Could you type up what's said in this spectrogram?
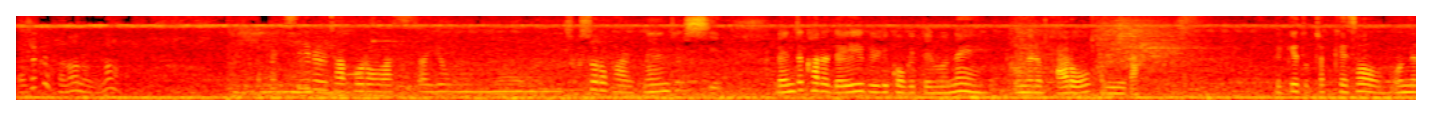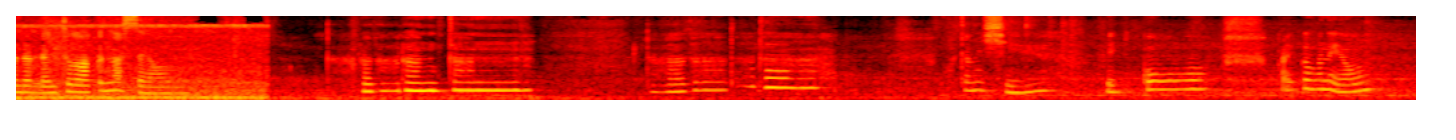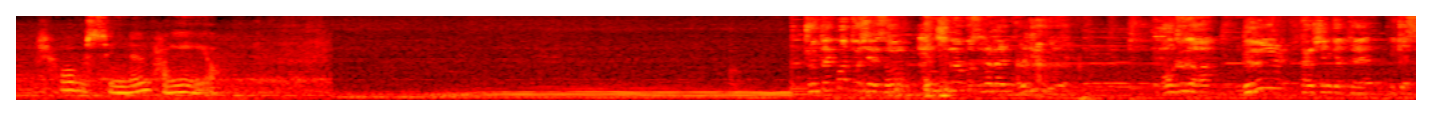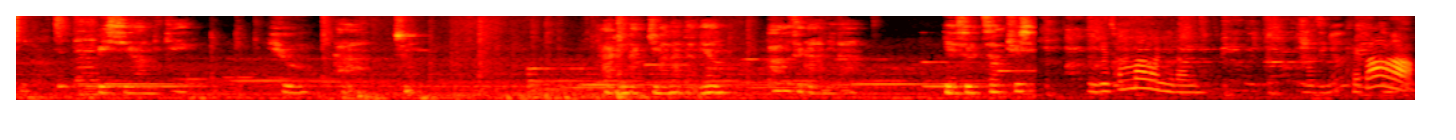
어, 색깔 변하는구나. 택시를 잡으러 왔어요. 숙소로 가는 택시. 렌트카를 내일 빌릴 거기 때문에 오늘은 바로 갑니다. 늦게 도착해서 오늘은 렌트가 끝났어요. 따라란딴 따다다다 화장실 있고 깔끔하네요. 샤워 볼 수 있는 방이에요. 주택과 도시에서 안심하고 살아갈 권리를 위해 버그가 늘 당신 곁에 있겠습니다. 미씨와 함께 휴가 중 아름답기만 하다면 파우즈가 아니다 예술적 휴식 이게 3만 원이라는 맞으면 대박!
